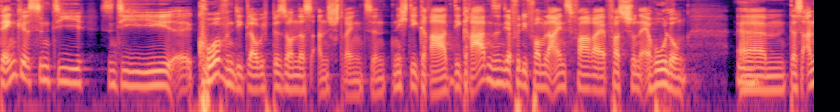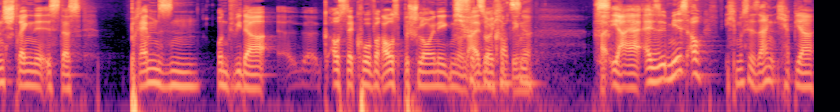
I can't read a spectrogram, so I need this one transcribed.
denke, es sind die, sind die äh, Kurven, die, glaube ich, besonders anstrengend sind, nicht die Geraden. Die Geraden sind ja für die Formel-1-Fahrer fast schon Erholung. Mhm. Ähm, das Anstrengende ist das Bremsen und wieder äh, aus der Kurve raus beschleunigen Ich und all so solche. Dinge. Ja, ja, also mir ist auch, ich muss ja sagen, ich habe ja,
